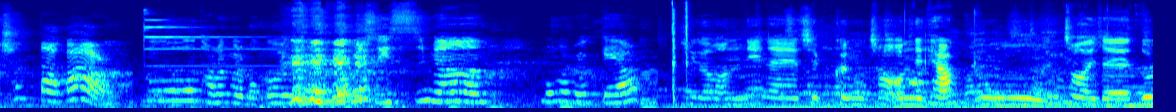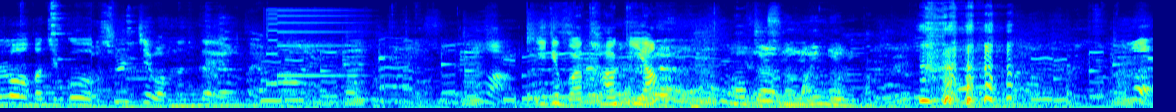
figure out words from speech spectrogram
쉬었다가 또 다른 걸 먹을, 먹을 수 있으면 먹어볼게요. 지금 언니네 집 근처 언니 대학교 근처 이제 놀러 와가지고 술집 왔는데 우와 이게 뭐야 닭이야? 맞아. 2인분이니까. 우와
